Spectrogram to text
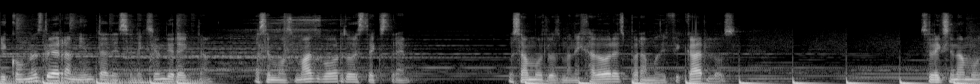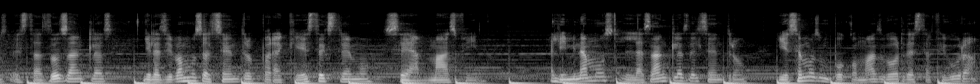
y con nuestra herramienta de selección directa hacemos más gordo este extremo. Usamos los manejadores para modificarlos. Seleccionamos estas dos anclas y las llevamos al centro para que este extremo sea más fino. Eliminamos las anclas del centro y hacemos un poco más gorda esta figura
